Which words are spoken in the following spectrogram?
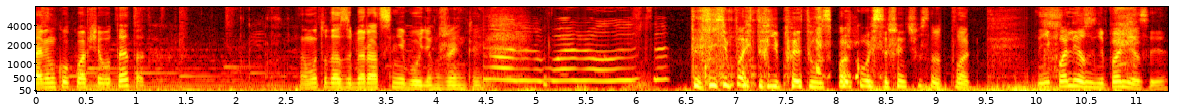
Савинкук вообще вот этот? Но мы туда забираться не будем, Женькой. Ну, пожалуйста. Да не пойду, не пойду, успокойся, Жень, что сразу плакать? Да не полезу, не полезу я.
